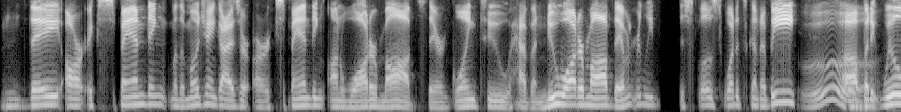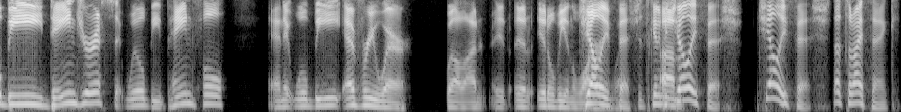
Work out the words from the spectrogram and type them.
they are expanding. Well, the Mojang guys are, are expanding on water mobs. They are going to have a new water mob. They haven't really disclosed what it's going to be. Uh, but it will be dangerous. It will be painful, and it will be everywhere. Well, I, it, it it'll be in the water. anyway. jellyfish. It's gonna be Um, jellyfish. Jellyfish. That's what I think.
